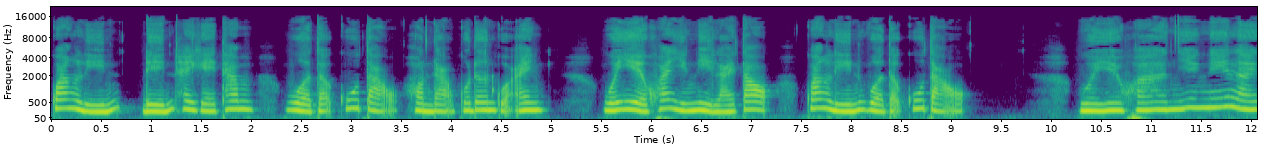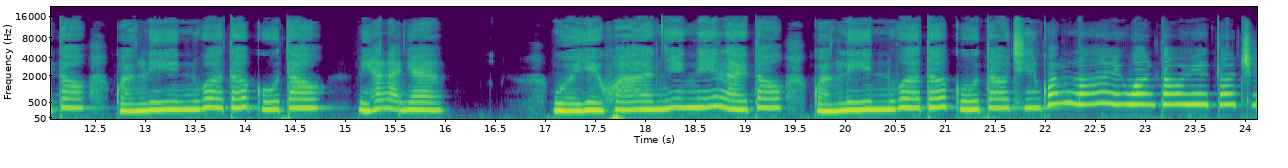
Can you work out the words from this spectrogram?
光临 đến hay ghé thăm 我的孤岛 hòn đảo cô đơn của anh。我也欢迎你来到，光临我的孤岛。我也欢迎你来到，光临我的孤岛。米哈来呀！我也欢迎你来到，光临我的孤岛。尽管来往岛屿的只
